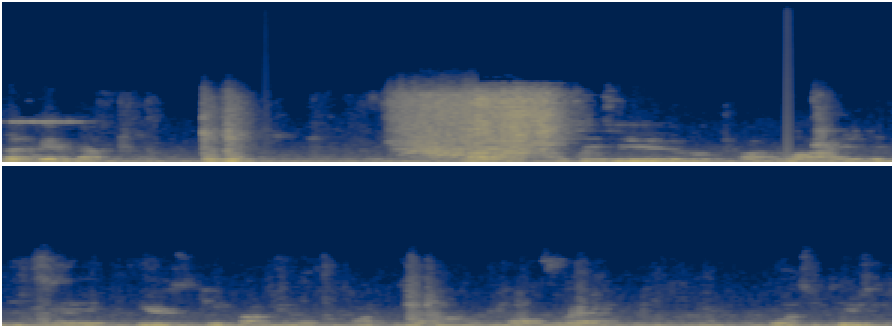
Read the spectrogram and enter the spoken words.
But online and then say, here's the key you know, twenty percent once you use it,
